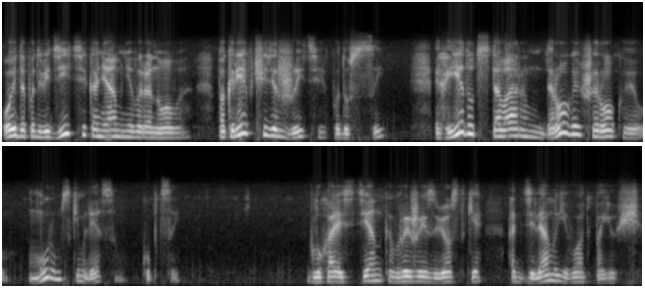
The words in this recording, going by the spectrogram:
«Ой, да подведите коня мне Воронова, покрепче держите под усы». Эх, едут с товаром дорогой широкою, Муромским лесом купцы. Глухая стенка в рыжей звездке отделяла его от поющих.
